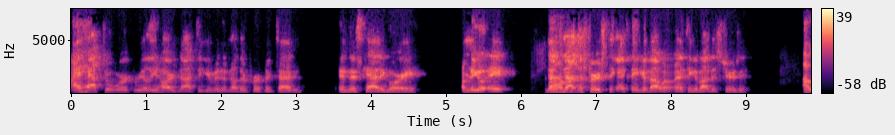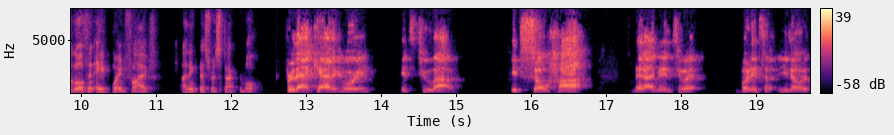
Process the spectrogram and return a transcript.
I have to work really hard not to give it another perfect 10 in this category. I'm going to go eight. That's Um, not the first thing I think about when I think about this jersey. I'll go with an 8.5. I think that's respectable. For that category, it's too loud. It's so hot that I'm into it, but it's, you know,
